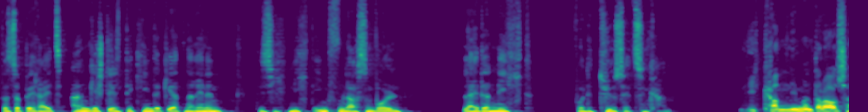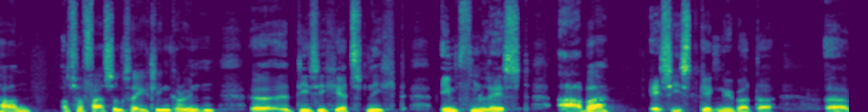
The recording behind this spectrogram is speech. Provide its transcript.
dass er bereits angestellte Kindergärtnerinnen, die sich nicht impfen lassen wollen, leider nicht vor die Tür setzen kann. Ich kann niemand raushauen aus verfassungsrechtlichen Gründen, äh, die sich jetzt nicht impfen lässt. Aber es ist gegenüber der äh,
